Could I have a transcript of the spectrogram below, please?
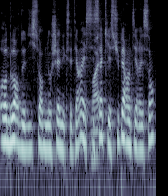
en bord de l'histoire de nos chaînes, etc. Et c'est ça qui est super intéressant.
